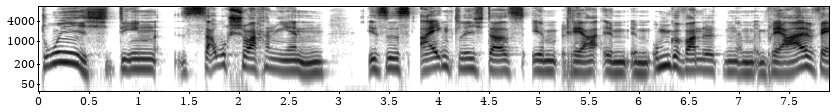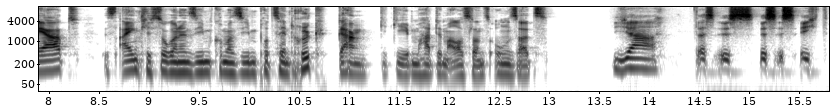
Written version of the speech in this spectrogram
durch den sauschwachen Yen ist es eigentlich, dass im, Real, im, im umgewandelten, im, im Realwert es eigentlich sogar einen 7,7% Rückgang gegeben hat im Auslandsumsatz. Ja, das ist, es ist echt,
